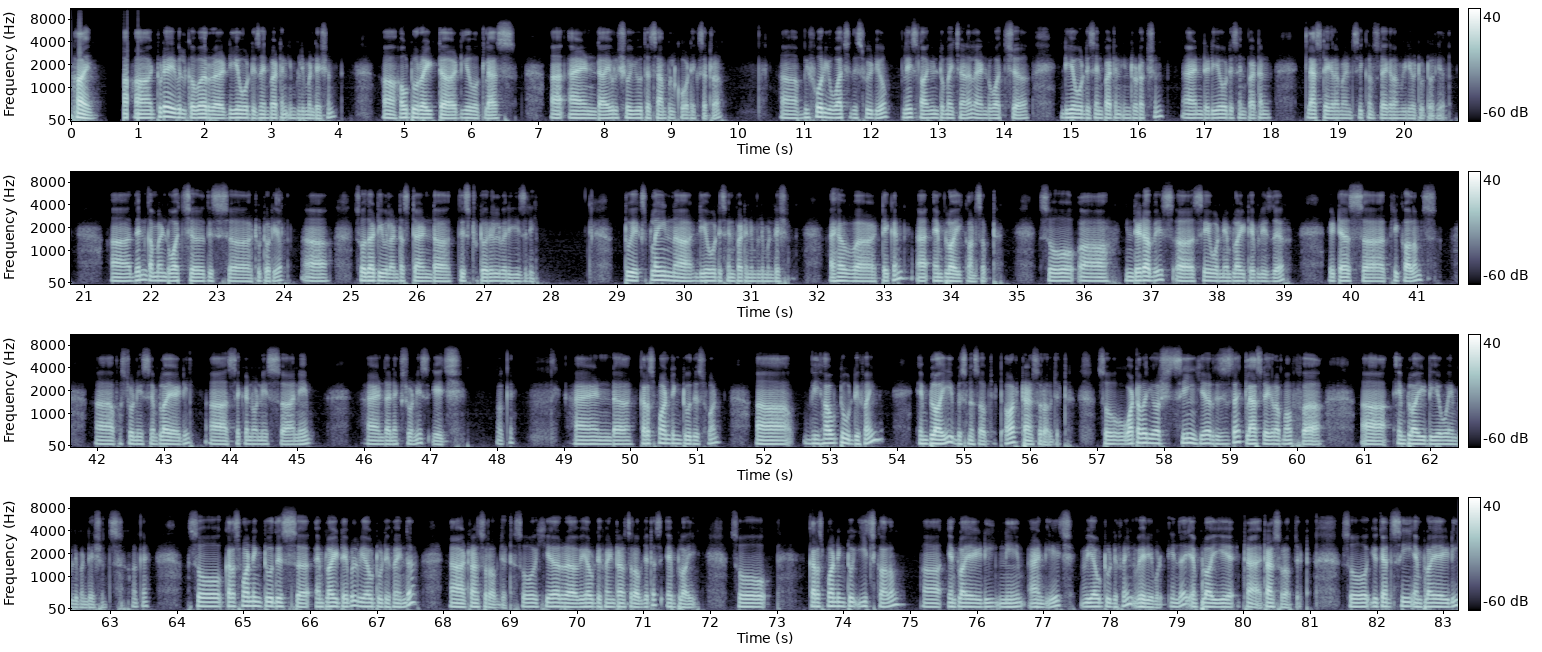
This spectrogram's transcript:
Hi, uh, today I will cover uh, DAO design pattern implementation, uh, how to write uh, DAO class, uh, and I will show you the sample code, etc. Uh, before you watch this video, please log into my channel and watch uh, DAO design pattern introduction and DAO design pattern class diagram and sequence diagram video tutorial. Then come and watch this tutorial so that you will understand this tutorial very easily to explain uh, DAO design pattern implementation, I have uh, taken uh, employee concept. So uh, in database, uh, say one employee table is there. It has uh, three columns. First one is employee ID, second one is name, and the next one is age. Okay, and corresponding to this one, we have to define employee business object or transfer object. So whatever you are seeing here this is the class diagram of uh, uh, employee DAO implementations okay? So corresponding to this uh, employee table we have to define the uh, transfer object. So here uh, we have defined transfer object as employee. So corresponding to each column uh, employee ID name and age we have to define variable in the employee tra transfer object so you can see employee ID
